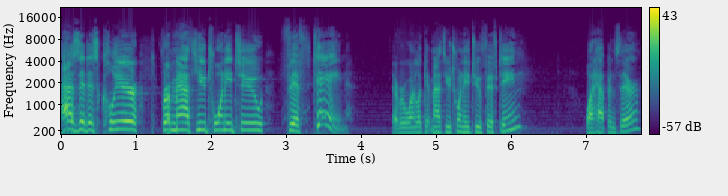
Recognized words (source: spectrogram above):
as it is clear from Matthew 22 15. Everyone look at Matthew 22 15. What happens there?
